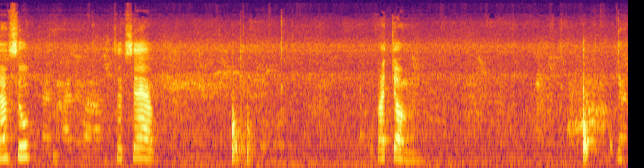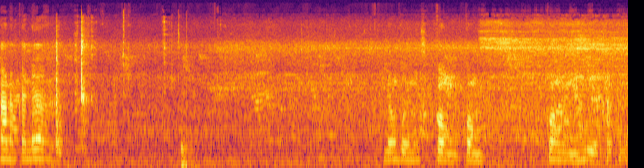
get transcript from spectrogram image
น้ำซุปแซ่บๆปลาจ่อมกินข้าวนำกันเด้อลองเบิ่งกล่องกล่องกล่องไหนมันดีครับคนไห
